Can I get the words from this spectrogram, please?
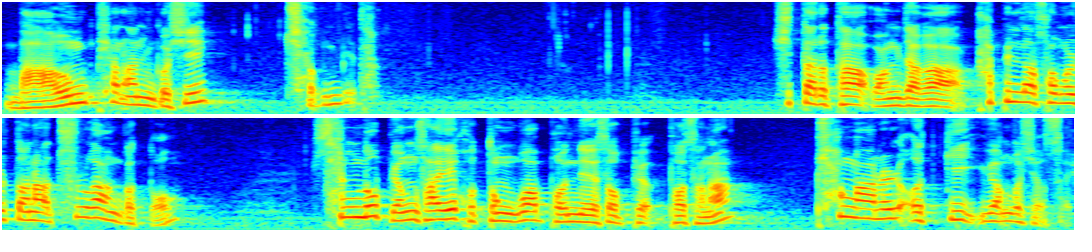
마음 편한 것이 최고입니다. 히타르타 왕자가 카필라 성을 떠나 출가한 것도 생로병사의 고통과 번뇌에서 벗어나 평안을 얻기 위한 것이었어요.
